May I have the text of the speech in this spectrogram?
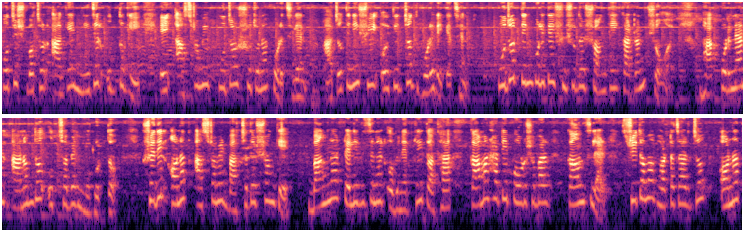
পঁচিশ বছর আগে নিজের উদ্যোগেই এই আশ্রমে পুজোর সূচনা করেছিলেন। আজও তিনি সেই ঐতিহ্য ধরে রেখেছেন। পুজোর দিনগুলিতে শিশুদের সঙ্গেই কাটান সময়। ভাগ করে নেন আনন্দ উৎসবের মুহূর্ত। সেদিন অনাথ আশ্রমের বাচ্চাদের সঙ্গে বাংলা টেলিভিশনের অভিনেত্রী তথা কামারহাটি পৌরসভার কাউন্সিলর শ্রীতমা ভট্টাচার্য অনাথ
